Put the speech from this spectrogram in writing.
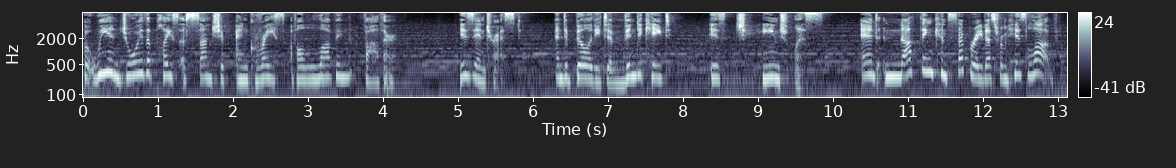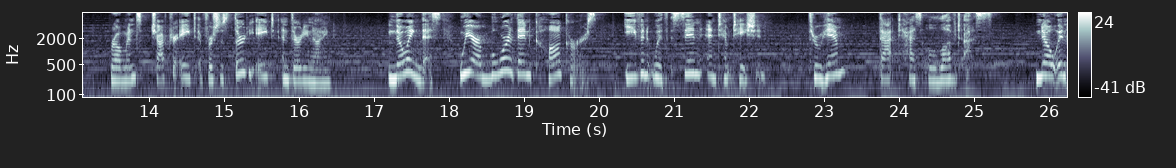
but we enjoy the place of sonship and grace of a loving Father. His interest and ability to vindicate is changeless, and nothing can separate us from His love. Romans chapter 8 verses 38 and 39. Knowing this, we are more than conquerors, even with sin and temptation, through Him that has loved us. No, in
